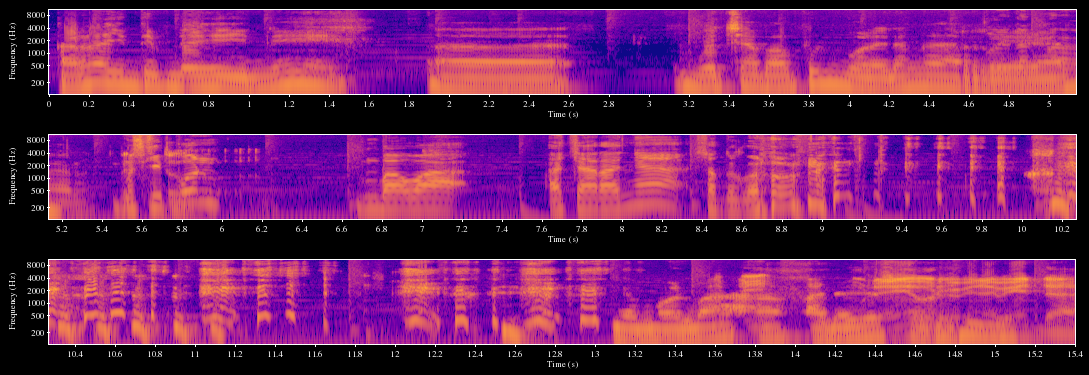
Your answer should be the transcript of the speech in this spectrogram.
karena intip deh ini eh, buat siapa pun boleh dengar Boleh ya kan dengar. Meskipun membawa acaranya satu golongan. ya mohon maaf ada aja Budaya beda-beda.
